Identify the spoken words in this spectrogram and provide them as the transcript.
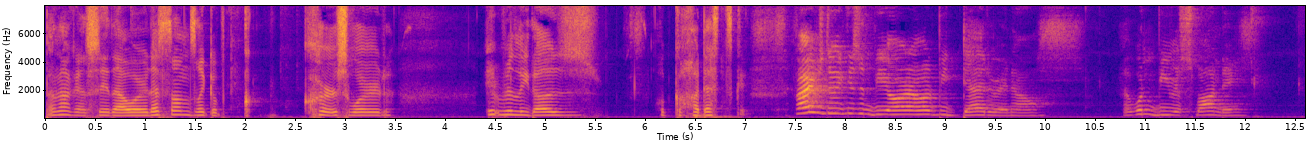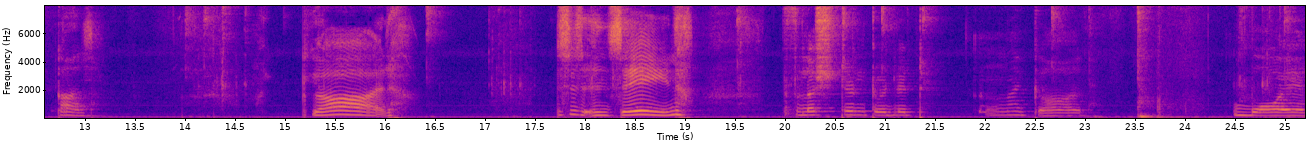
not gonna say that word. That sounds like a curse word. It really does. Oh God, that's. sc- If I was doing this in VR, I would be dead right now. I wouldn't be responding. God. God. This is insane. Flushed and toilet. Oh my god. Boy.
